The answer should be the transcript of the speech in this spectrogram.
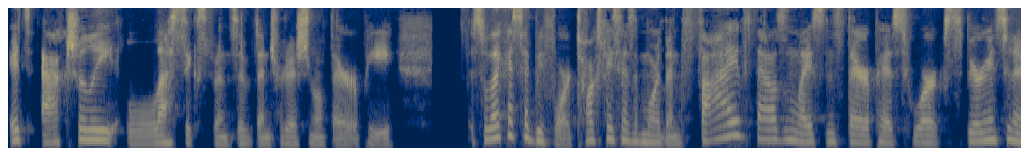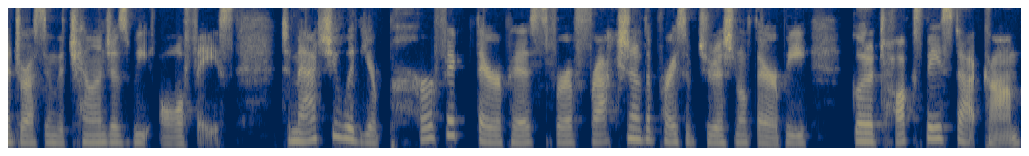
It's actually less expensive than traditional therapy. So, like I said before, Talkspace has more than 5,000 licensed therapists who are experienced in addressing the challenges we all face. To match you with your perfect therapist for a fraction of the price of traditional therapy, go to Talkspace.com.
